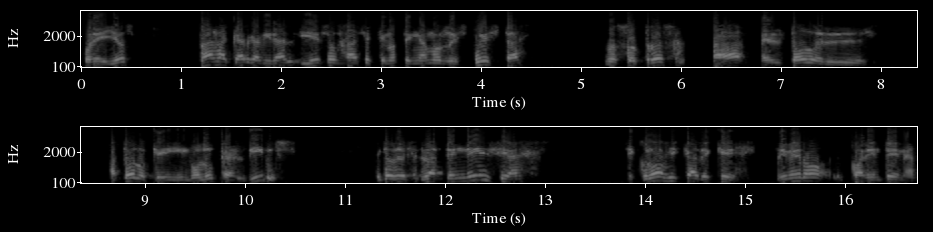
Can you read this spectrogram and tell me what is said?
por ellos baja carga viral y eso hace que no tengamos respuesta nosotros a el todo el a todo lo que involucra el virus. Entonces, la tendencia psicológica de que primero cuarentena,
